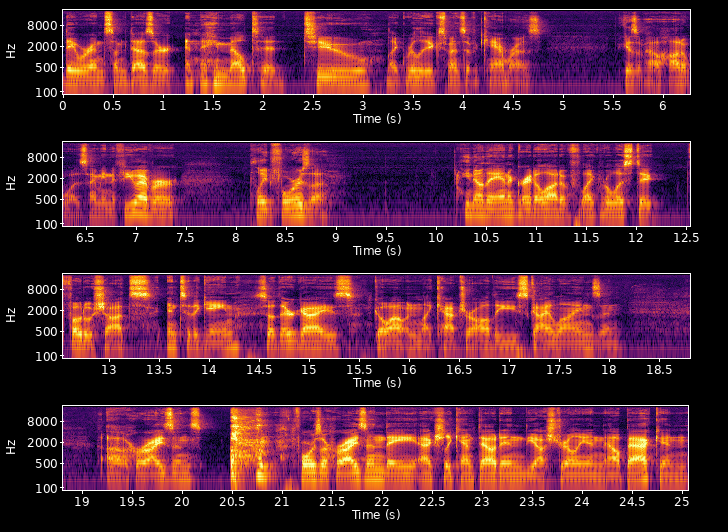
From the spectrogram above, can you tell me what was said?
they were in some desert and they melted two like really expensive cameras because of how hot it was. I mean, if you ever played Forza, you know they integrate a lot of like realistic photo shots into the game. So their guys go out and like capture all the skylines and uh, horizons. Forza Horizon, they actually camped out in the Australian outback and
